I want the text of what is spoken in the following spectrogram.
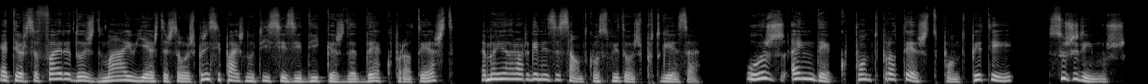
É terça-feira, 2 de maio, e estas são as principais notícias e dicas da DECO Proteste, a maior organização de consumidores portuguesa. Hoje, em DECO.proteste.pt, sugerimos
